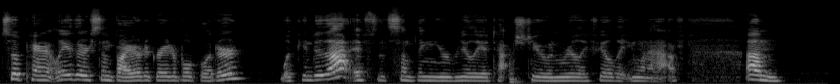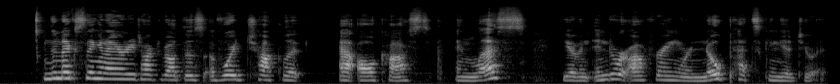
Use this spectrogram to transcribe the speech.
So apparently there's some biodegradable glitter. Look into that if it's something you're really attached to and really feel that you want to have. Um, the next thing, and I already talked about this, avoid chocolate at all costs unless you have an indoor offering where no pets can get to it.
